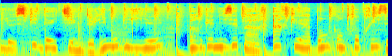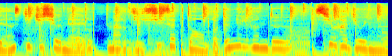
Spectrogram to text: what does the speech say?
Le speed dating de l'immobilier, organisé par Arkea Banque Entreprise et Institutionnelle, mardi 6 septembre 2022, sur Radio Imo.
